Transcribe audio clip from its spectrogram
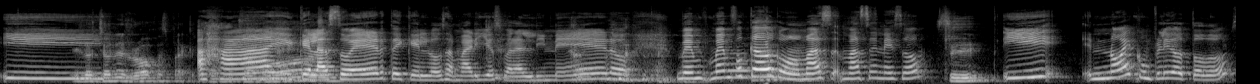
Y, Y los chones rojos para que tengan Ajá, y que la suerte, que los amarillos para el dinero. Me, me he enfocado como más, más en eso Sí. y no he cumplido todos,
